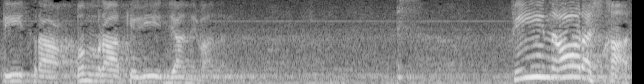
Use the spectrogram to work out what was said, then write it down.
تیسرا عمرہ کے لیے جانے والا۔ تین اور اشخاص۔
